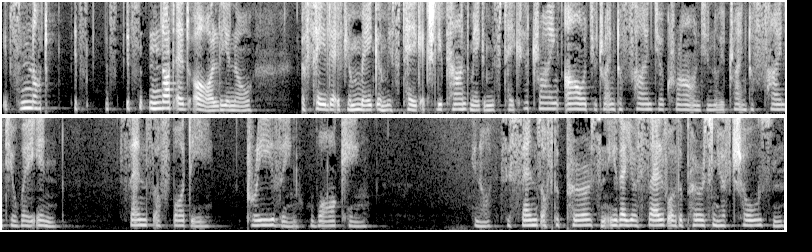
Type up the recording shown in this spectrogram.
It's not, it's, it's, it's not at all, you know, a failure if you make a mistake. Actually, you can't make a mistake. You're trying out, you're trying to find your ground, you know, you're trying to find your way in. Sense of body, breathing, walking. You know, the sense of the person, either yourself or the person you have chosen,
